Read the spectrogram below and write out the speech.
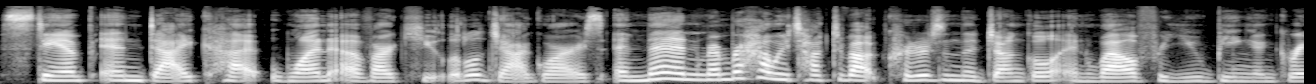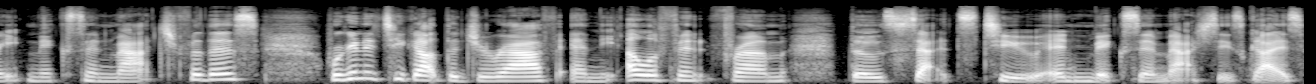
stamp, and die cut one of our cute little jaguars. And then remember how we talked about Critters in the Jungle and Wild for You being a great mix and match for this? We're going to take out the giraffe and the elephant from those sets too and mix and match these guys.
